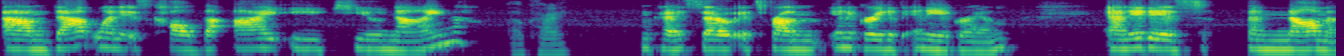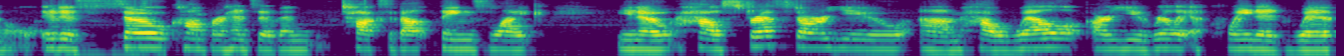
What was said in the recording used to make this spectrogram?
um, that one is called the IEQ 9. Okay. Okay, so it's from Integrative Enneagram and it is phenomenal. It is so comprehensive and talks about things like, you know, how stressed are you? Um, how well are you really acquainted with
